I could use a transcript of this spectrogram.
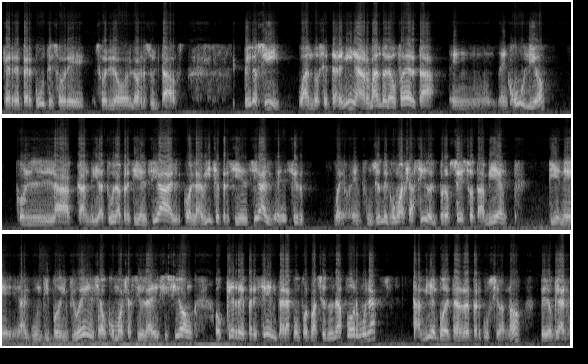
que repercute sobre, sobre los resultados. Pero sí, cuando se termina armando la oferta en, en julio, con la candidatura presidencial, con la vicepresidencial, es decir, bueno, en función de cómo haya sido el proceso también tiene algún tipo de influencia o cómo haya sido la decisión o qué representa la conformación de una fórmula, también puede tener repercusión, ¿no? Pero claro,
